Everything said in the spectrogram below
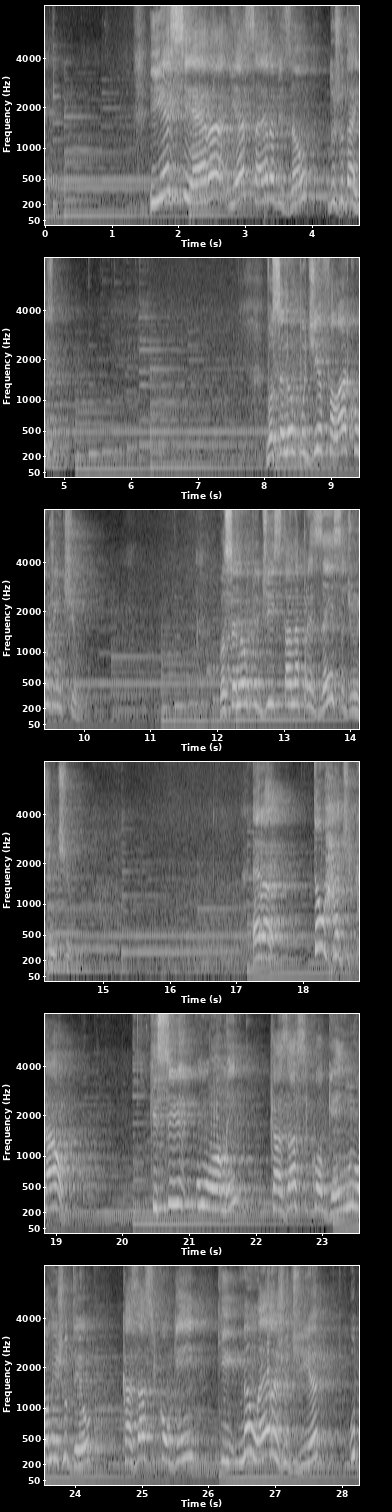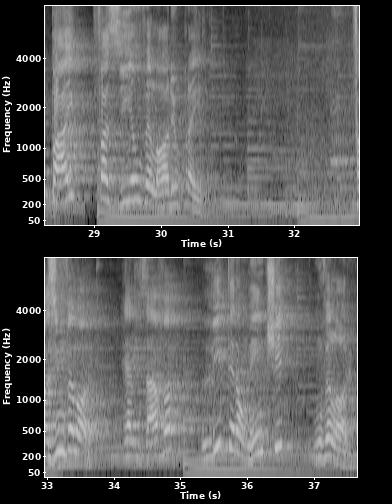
E esse era, e essa era a visão do judaísmo. Você não podia falar com o gentil. Você não podia estar na presença de um gentil. Era tão radical que se um homem casasse com alguém, um homem judeu, casasse com alguém que não era judia, o pai fazia um velório para ele. Fazia um velório, realizava literalmente um velório,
